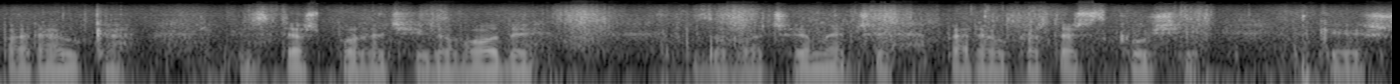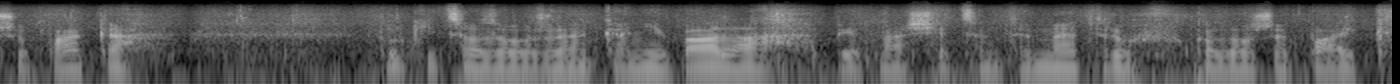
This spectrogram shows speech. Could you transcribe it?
perełkę, więc też poleci do wody. Zobaczymy, czy perełka też skusi jakiegoś szczupaka. Póki co założyłem kanibala 15 cm w kolorze pike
